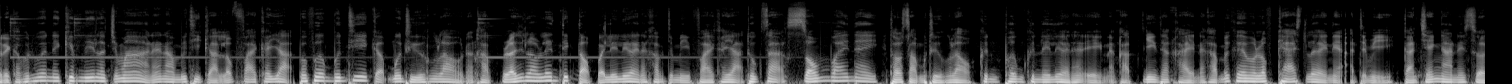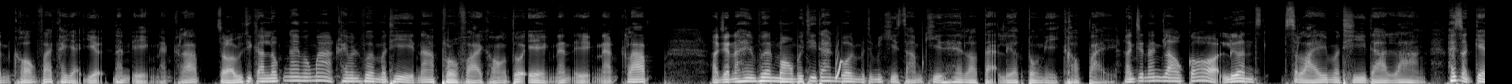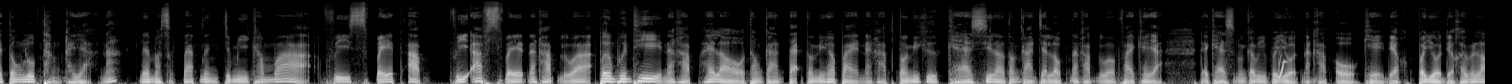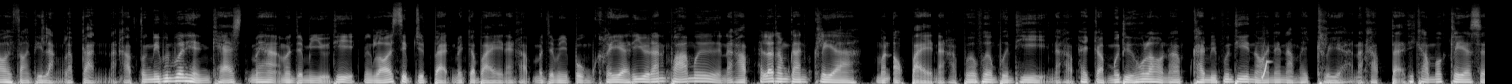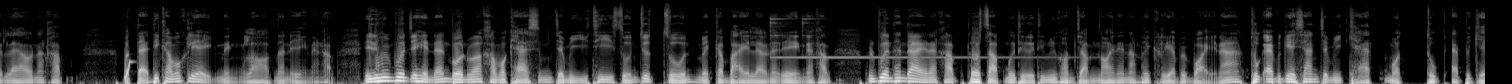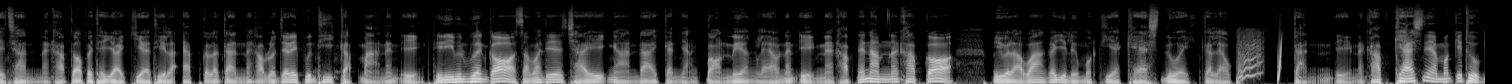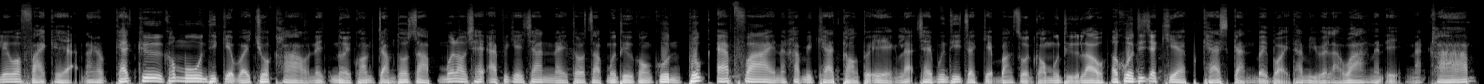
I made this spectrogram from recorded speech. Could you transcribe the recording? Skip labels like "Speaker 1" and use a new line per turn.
วัสดีครับเพื่อนๆในคลิปนี้เราจะมาแนะนำวิธีการลบไฟล์ขยะเพื่อเพิ่มพื้นที่กับมือถือของเรานะครับเวลาที่เราเล่น Tik t o อกไปเรื่อยๆนะครับจะมีไฟล์ขยะถูกสะสมไว้ในโทรศัพท์มือถือของเราขึ้นเพิ่มขึ้นเรื่อยๆนั่นเองนะครับยิ่งถ้าใครนะครับไม่เคยมาลบแคชเลยเนี่ยอาจจะมีการใช้งานในส่วนของไฟล์ขยะเยอะนั่นเองนะครับสำหรับวิธีการลบง่ายมากๆ ให้เพื่อนๆมาที่หน้าโปรไฟล์ของตัวเองนั่นเองนะครับ ลังจากนั้นให้เพื่อนมองไปที่ด้านบนมันจะมีขีด3ขีดให้เราแตะเลือกตรงนี้เข้าไป หลังจากนั้นเราก็เลื่อนสไลด์มาที่ด้านล่าง ให้สังเกตตรงรูปถังขยะนะ เลื่อนมาสักแป๊บหนึ่งจะมีคำว่า free space up free up space นะครับหรือว่าเพิ่มพื้นที่นะครับให้เราทำการแตะตรงนี้เข้าไปนะครับตรงนี้คือแคชที่เราต้องการจะลบนะครับหรือว่าไฟล์ขยะแต่แคชมันก็มีประโยชน์นะครับโอเคเดี๋ยวประโยชน์เดี๋ยวค่อยไปเล่าให้ฟังทีหลังแล้วกันนะครับตรงนี้เพื่อนๆเห็นแคชไหมฮะมันจะมีอยู่ที่ 110.8เมกะไบต์นะครับมันจะมีปุ่มเคลียร์ที่อยู่ด้านขวามือนะครับให้เราทำการเคลียร์มันออกไปนะครับเพื่อเพิ่มพื้นที่นะครับให้กับมือถือของเรานะครับใครมีพื้นที่น้อยแนะนำให้เคลียร์นะครับแต่ที่คำว่าเคลียร์เสร็จแล้วนะครับ มาแตะที่คำว่าเคลียร์อีกหนึ่งรอบนั่นเองนะครับทีนี้เพื่อนๆจะเห็นด้านบนว่าคำว่า cache มันจะมีอยู่ที่ 0.0 เมกะไบต์แล้วนั่นเองนะครับ เพื่อนๆท่านใดนะครับ โทรศัพท์มือถือที่มีความจำน้อยแนะนำให้เคลียร์บ่อยๆนะ ทุกแอปพลิเคชันจะมี cache หมดทุกแอปพลิเคชันนะครับก็ไปทยอยเคลียร์ทีละแอปก็แล้วกันนะครับเราจะได้พื้นที่กลับมานั่นเอง ทีนี้เพื่อนๆก็สามารถที่จะใช้งานได้กันอย่างต่อเนื่องแล้วนั่นเองนะครับแนะนำนะครับก็มีเวลาว่างก็อย่าลืมมาเคลียร์แคชด้วยกันแล้ว กันเองนะครับแคชเนี่ยมักจะถูกเรียกว่าไฟล์ขยะนะครับแคชคือข้อมูลที่เก็บไว้ชั่วคราวในหน่วยความจำโทรศัพท์ เมื่อเราใช้แอปพลิเคชันในโทรศัพท์มือถือของคุณ ทุกแอปไฟล์นะครับมีแคชของตัวเอง และใช้พื้นที่จะเก็บบางส่วนของมือถือเราเราควรที่จะเคลียร์แคชกันบ่อยๆ ถ้ามีเวลาว่างนั่นเองนะครับ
